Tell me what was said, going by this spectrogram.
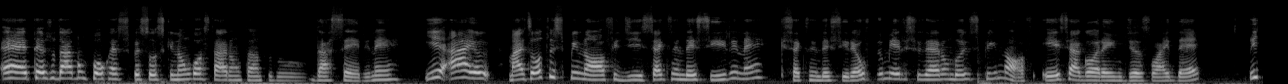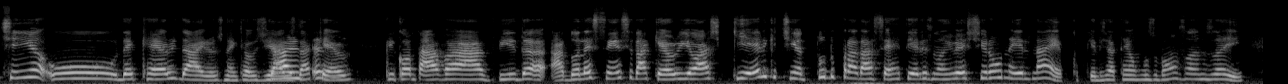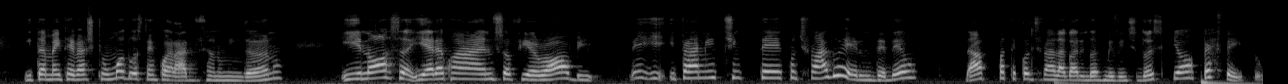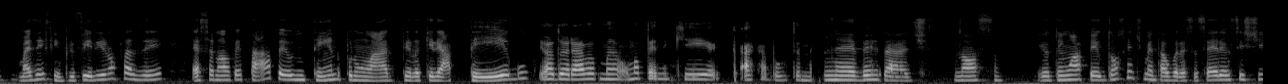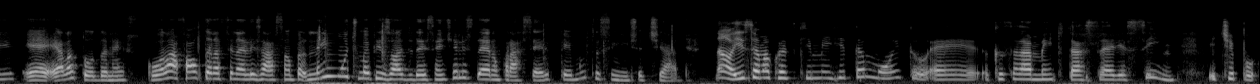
É, ter ajudado um pouco essas pessoas que não gostaram tanto do, da série, né? E, ah, eu, mais outro spin-off de Sex and the City, né? Que Sex and the City é o filme, eles fizeram dois spin-off. Esse agora é em Just Like That. E tinha o The Carrie Diaries, né? Que é os Diários da é. Carrie que contava a vida, a adolescência da Carrie, e eu acho que ele que tinha tudo pra dar certo e eles não investiram nele na época, porque ele já tem alguns bons anos aí. E também teve acho que uma ou duas temporadas, se eu não me engano. E nossa, e era com a Anne Sophia Robb, e, e para mim tinha que ter continuado ele, entendeu? Dá pra ter continuado agora em 2022, que ó, perfeito. Mas enfim, preferiram fazer essa nova etapa. Eu entendo, por um lado, pelo aquele apego, Eu adorava uma, uma pena que acabou também. é verdade. Nossa, eu tenho um apego tão sentimental por essa série. Eu assisti é, ela toda, né? Ficou lá faltando a finalização. Pra... Nem um último episódio decente eles deram pra série. Fiquei muito assim, chateada. Não, isso é uma coisa que me irrita muito. É o cancelamento da série assim. E tipo,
